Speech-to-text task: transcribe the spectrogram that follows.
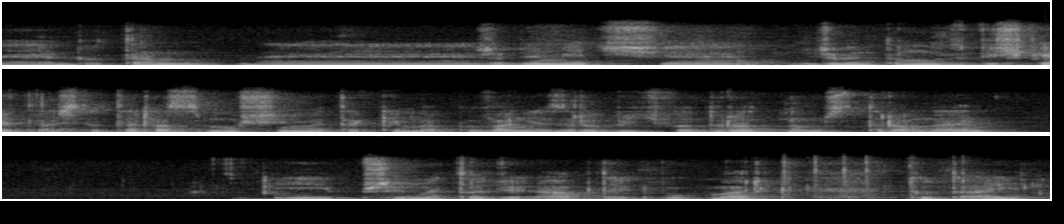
e, bo tam, e, żeby mieć, żeby to móc wyświetlać, to teraz musimy takie mapowanie zrobić w odwrotną stronę i przy metodzie update bookmark tutaj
